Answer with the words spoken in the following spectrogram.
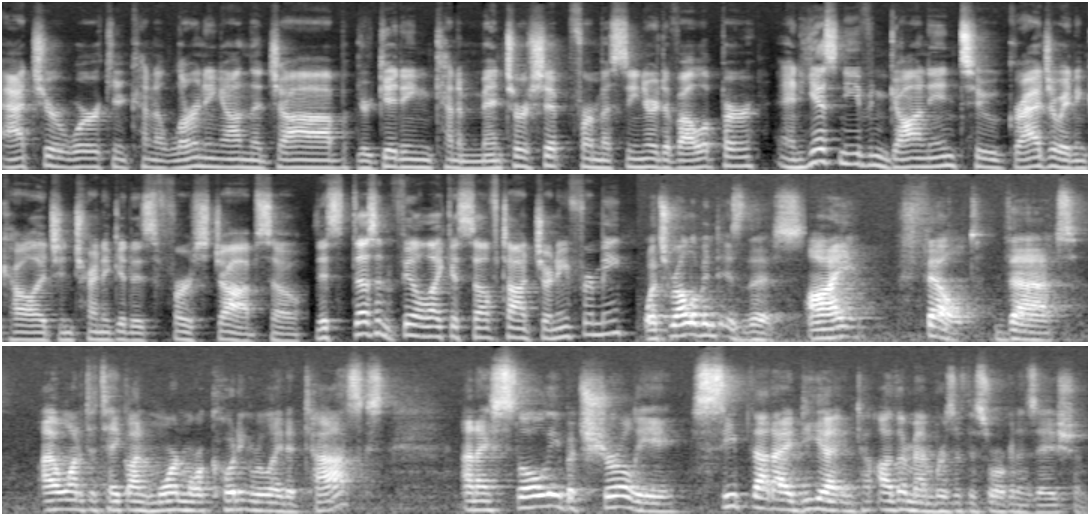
at your work, you're kind of learning on the job, you're getting kind of mentorship from a senior developer, and he hasn't even gone into graduating college and trying to get his first job. So this doesn't feel like a self-taught journey for me. What's relevant is this. I felt that I wanted to take on more and more coding related tasks and I slowly but surely seeped that idea into other members of this organization.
